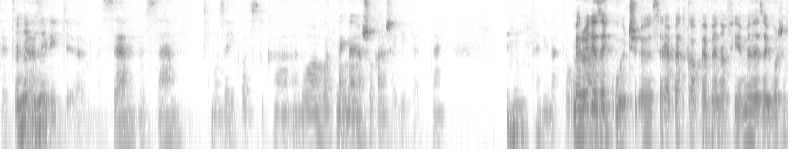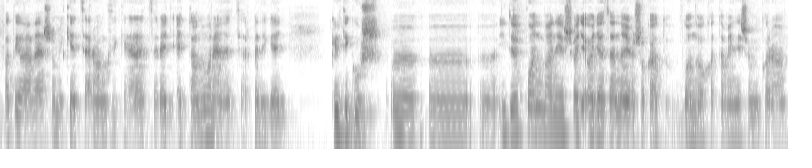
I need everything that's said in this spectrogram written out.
tehát hogy uh-huh. azért így össze, össze mozaikoztuk a, a dolgot, meg nagyon sokan segítettek. Mert hogy az egy kulcs szerepet kap ebben a filmben, ez a József Attila vers, ami kétszer hangzik el, egyszer egy, egy tanórán, egyszer pedig egy kritikus ö, ö, ö, időpontban, és hogy, hogy ezzel nagyon sokat gondolkodtam én is, amikor a,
